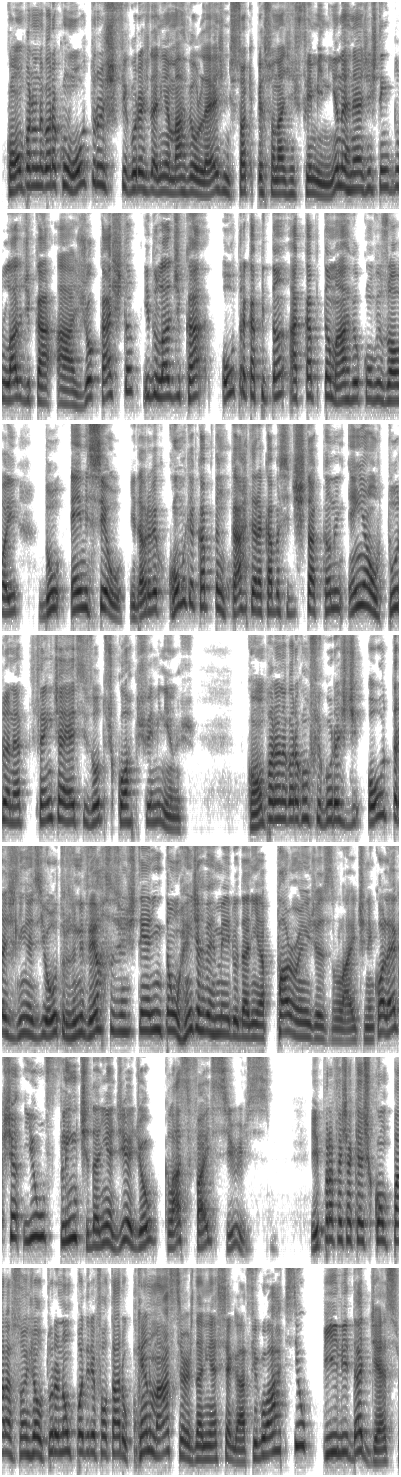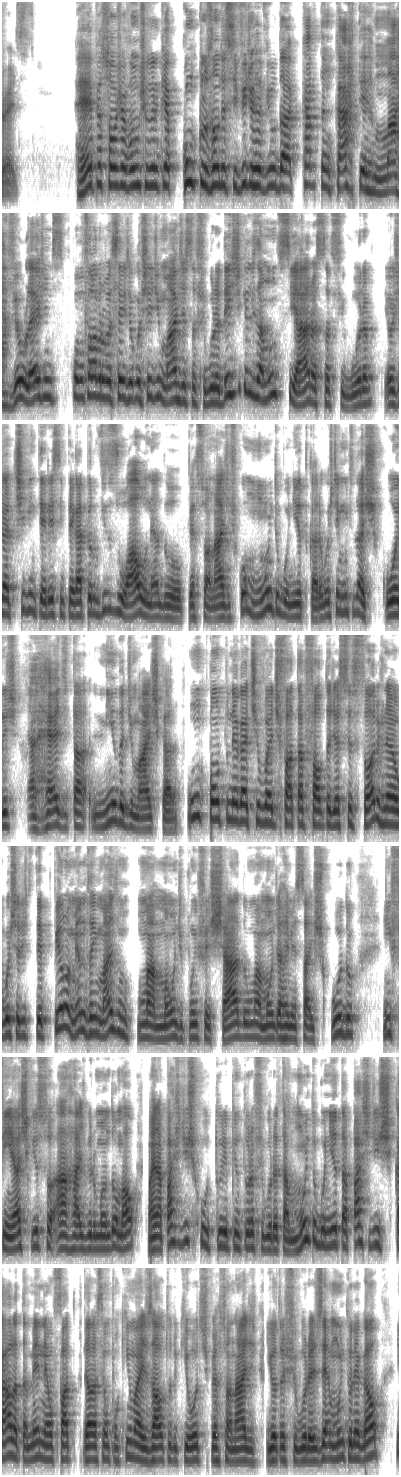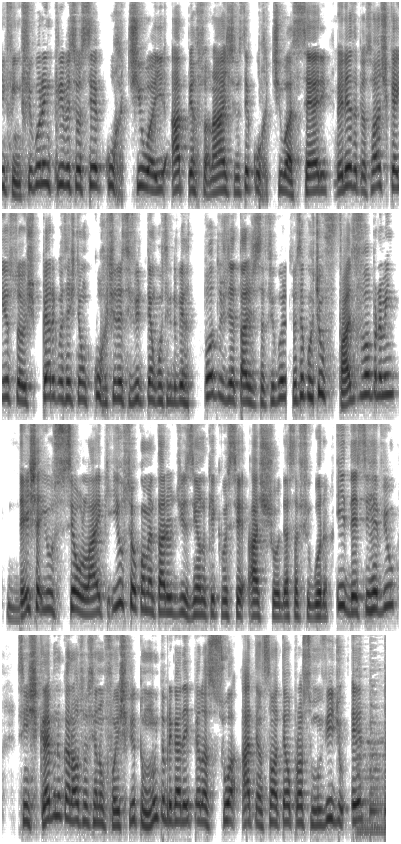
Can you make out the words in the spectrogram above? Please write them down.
Comparando agora com outras figuras da linha Marvel Legends, só que personagens femininas, né? A gente tem do lado de cá a Jocasta e do lado de cá outra capitã, a Capitã Marvel, com o visual aí do MCU. E dá pra ver como que a Capitã Carter acaba se destacando em altura, né? Frente a esses outros corpos femininos. Comparando agora com figuras de outras linhas e outros universos, a gente tem ali então o Ranger Vermelho da linha Power Rangers Lightning Collection e o Flint da linha G.I. Joe Classified Series. E para fechar aqui as comparações de altura, não poderia faltar o Ken Masters da linha SH Figuarts e o Pili da Jazzers. É, pessoal, já vamos chegando aqui à conclusão desse vídeo review da Captain Carter Marvel Legends. Bom, vou falar pra vocês, eu gostei demais dessa figura. Desde que eles anunciaram essa figura, eu já tive interesse em pegar pelo visual, né, do personagem. Ficou muito bonito, cara. Eu gostei muito das cores. A head tá linda demais, cara. Um ponto negativo é, de fato, a falta de acessórios, né? Eu gostaria de ter pelo menos aí mais um, uma mão de punho fechado, uma mão de arremessar escudo. Enfim, acho que isso a Hasbro mandou mal. Mas na parte de escultura e pintura a figura tá muito bonita. A parte de escala também, né? O fato dela ser um pouquinho mais alto do que outros personagens e outras figuras é muito legal. Enfim, figura incrível se você curtiu aí a personagem, se você curtiu a série. Beleza, pessoal? Acho que é isso. Eu espero que vocês tenham curtido esse vídeo, tenham conseguido ver todos os detalhes dessa figura. Se você curtiu, faz um favor pra mim. Deixa aí o seu like e o seu comentário dizendo o que, que você achou dessa figura e desse review. Se inscreve no canal se você não for inscrito. Muito obrigado aí pela sua atenção. Até o próximo vídeo e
